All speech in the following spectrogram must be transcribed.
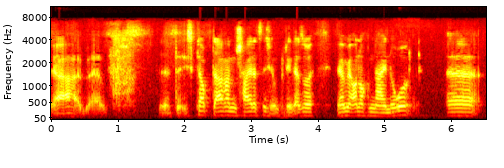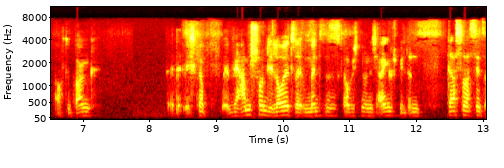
Ja, äh, ich glaube, daran scheitert es nicht unbedingt. Also wir haben ja auch noch einen Naino äh, auf der Bank, ich glaube, wir haben schon die Leute. Im Moment ist es, glaube ich, nur nicht eingespielt. Und das, was jetzt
